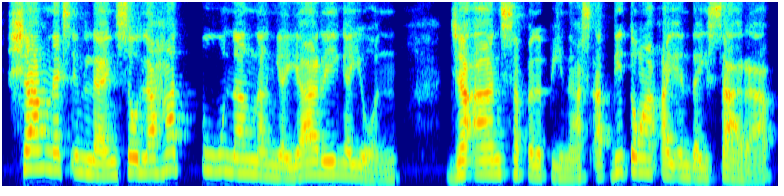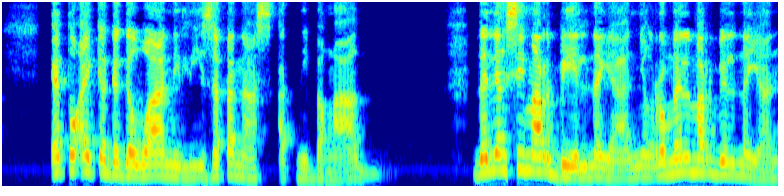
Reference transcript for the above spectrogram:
Siya ang next in line. So lahat po ng nangyayari ngayon diyan sa Pilipinas at dito nga kay Inday Sara, ito ay kagagawa ni Liza Tanas at ni Bangag. Dahil yung si Marbil na yan, yung Romel Marbil na yan,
